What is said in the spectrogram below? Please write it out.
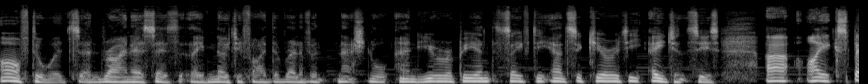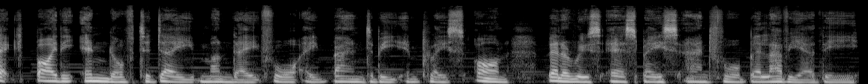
afterwards. And Ryanair says that they've notified the relevant national and European safety and security agencies. Uh, I expect by the end of today, Monday, for a ban to be in place on Belarus airspace and for Belavia, the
